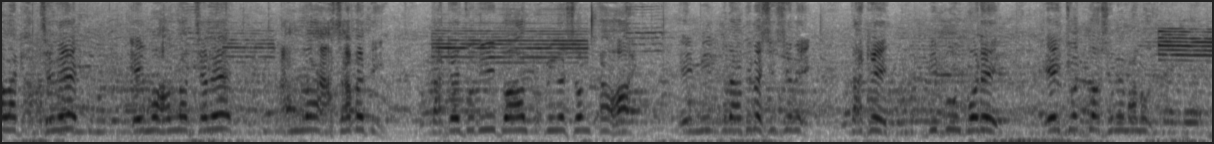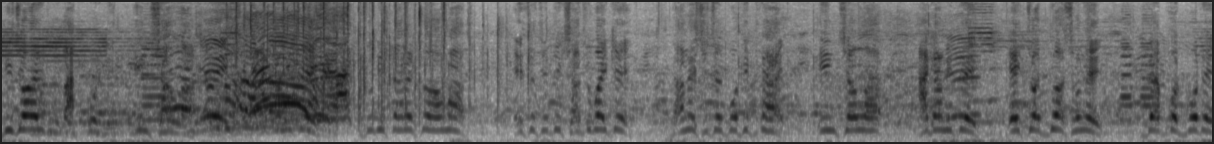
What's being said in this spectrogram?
এলাকার ছেলে, এই মহল্লার ছেলে, আমরা আশাবাদী তাকে যদি দল নমিনেশন দেওয়া হয়, এই মিরপুর আদিবাসী হিসেবে তাকে বিপুল ভোটে এই চোদ্দ আসনের মানুষ বিজয় লাভ করবে ইনশাল্লাহ যদি তারেক রহমান এসে সিদ্দিক সাজু ভাইকে। ধানের শীষের প্রতীক ইনশাল্লাহ আগামীতে এই চোদ্দ আসনে ব্যাপক ভোটে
